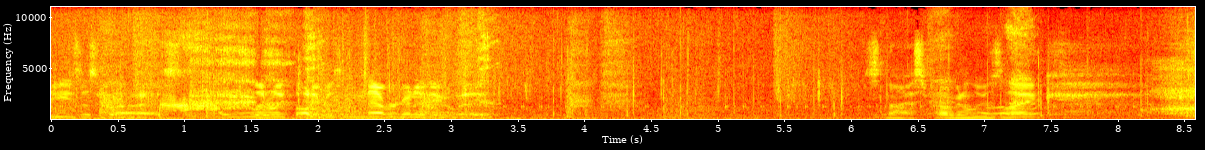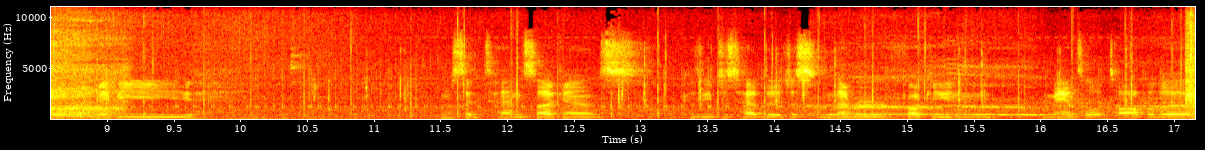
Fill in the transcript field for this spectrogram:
Jesus Christ. I literally thought he was never gonna do it. Nice. Probably gonna lose like, maybe I'm gonna say 10 seconds because he just had to just never fucking mantle on top of it. It's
